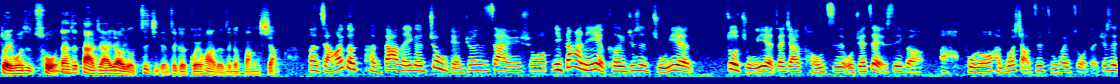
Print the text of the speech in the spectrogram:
对或是错，但是大家要有自己的这个规划的这个方向。呃，讲到一个很大的一个重点，就是在于说，你当然你也可以就是主业做主业，再加投资。我觉得这也是一个啊，普罗很多小资族会做的，就是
